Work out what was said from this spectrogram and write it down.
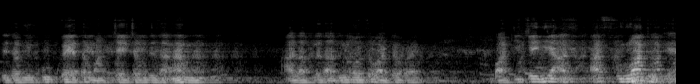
त्याच्यावर मी खूप काही आता मागच्या याच्यामध्ये जाणार नाही. आज आपल्या दादुगावचं वाटप आहे. बाकीचेही आज आज सुरुवात होते.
